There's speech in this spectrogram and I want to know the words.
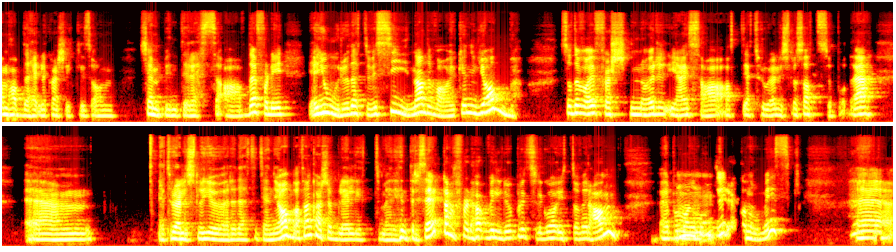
Han hadde heller kanskje ikke sånn kjempeinteresse av det, fordi jeg gjorde jo dette ved siden av, det var jo ikke en jobb. Så det var jo først når jeg sa at jeg tror jeg har lyst til å satse på det, um, jeg tror jeg har lyst til å gjøre dette til en jobb, at han kanskje ble litt mer interessert, da, for da ville det jo plutselig gå utover han. uh, på mange mm. måter, økonomisk. Uh,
